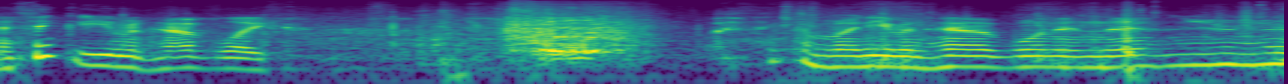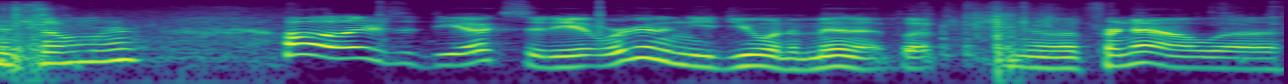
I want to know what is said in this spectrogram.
I think I even have like, I think I might even have one in there, somewhere. Oh, there's a DX idiot. We're going to need you in a minute, but you know, for now, uh,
